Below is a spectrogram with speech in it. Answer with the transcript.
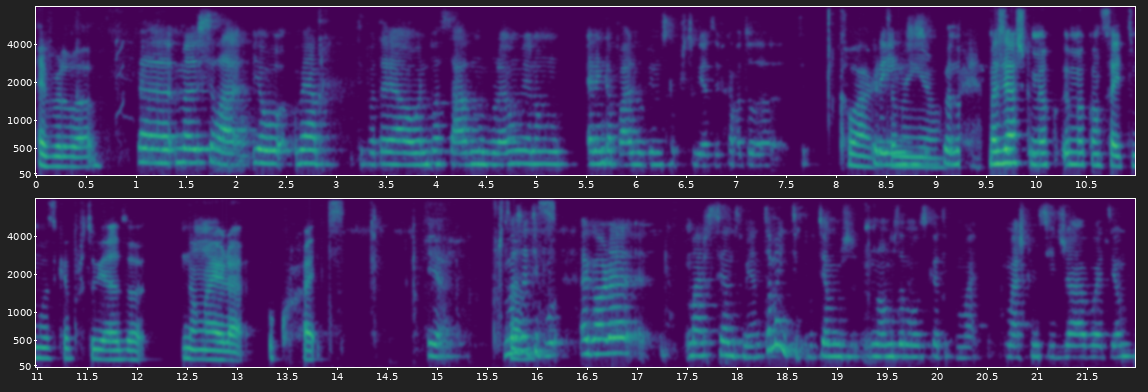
É verdade. Uh, mas sei lá, eu bem há- tipo, até ao ano passado, no verão, eu não era incapaz de ouvir música portuguesa. Eu ficava toda tipo, Claro, cringe. também eu. quando- Mas eu acho que o meu, o meu conceito de música portuguesa não era o correto. Yeah. Portanto, Mas é tipo, agora, mais recentemente, também tipo, temos nomes da música tipo, mais, mais conhecidos já há muito tempo,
